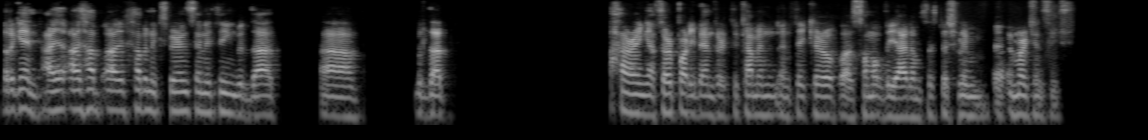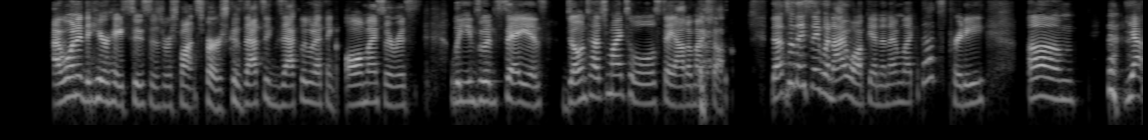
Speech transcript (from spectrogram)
but again, I, I have I haven't experienced anything with that uh, with that hiring a third party vendor to come in and take care of uh, some of the items, especially emergencies. I wanted to hear Jesus's response first because that's exactly what I think all my service leads would say is don't touch my tools, stay out of my shop. that's what they say when I walk in and I'm like, that's pretty. Um yeah,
